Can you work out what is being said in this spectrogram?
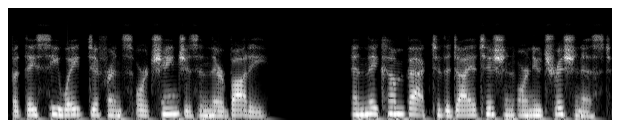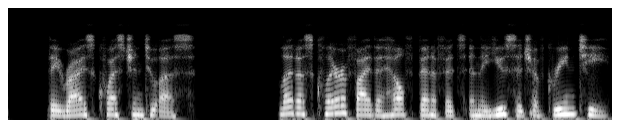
but they see weight difference or changes in their body. And they come back to the dietitian or nutritionist, they rise question to us. Let us clarify the health benefits and the usage of green tea.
